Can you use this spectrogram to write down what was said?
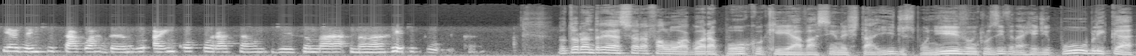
que a gente está aguardando a incorporação disso na, na rede pública. Doutora André, a senhora falou agora há pouco que a vacina está aí disponível, inclusive na rede pública.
